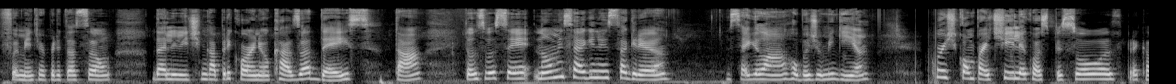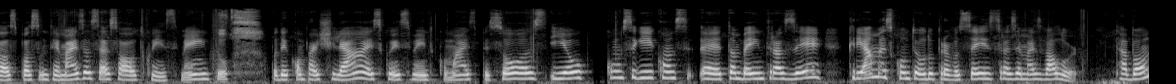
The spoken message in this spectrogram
foi minha interpretação da Lilith em Capricórnio, casa 10, tá? Então, se você não me segue no Instagram, segue lá, arroba Guia. Curte, compartilha com as pessoas para que elas possam ter mais acesso ao autoconhecimento, poder compartilhar esse conhecimento com mais pessoas e eu conseguir é, também trazer, criar mais conteúdo para vocês, trazer mais valor, tá bom?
